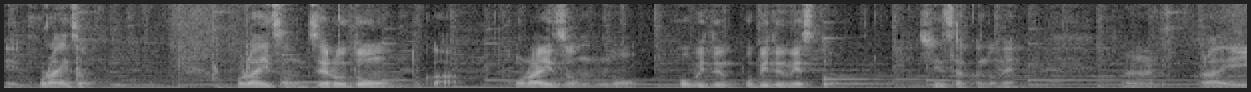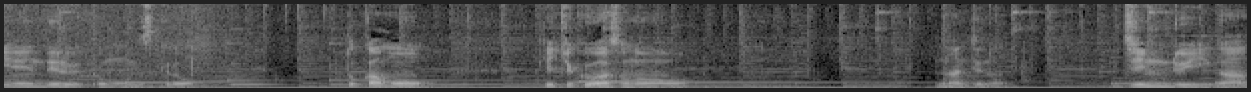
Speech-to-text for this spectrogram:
えー、ホライゾン。ホライゾンゼロドーンとかホライゾンのホビドゥホビドゥメスト。新作のね、うん、来年出ると思うんですけどとかも結局はそのなんていうの？人類が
